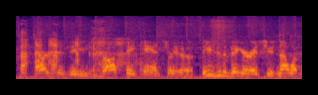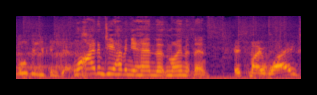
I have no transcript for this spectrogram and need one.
heart disease, prostate cancer. Yeah. These are the bigger issues, not what movie you can get. What item do you have in your hand at the moment then? It's my wife.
